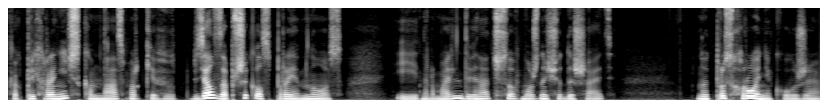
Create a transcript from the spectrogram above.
как при хроническом насморке. Взял, запшикал спреем нос, и нормально 12 часов можно еще дышать. Но это просто хроника уже.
